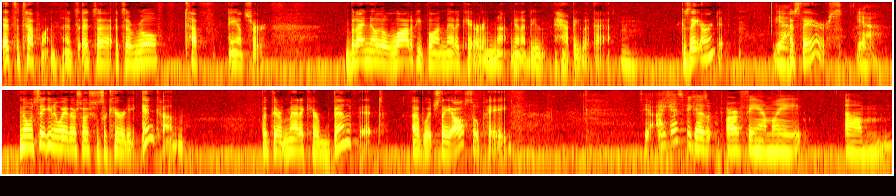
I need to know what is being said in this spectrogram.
It's a tough one. It's, it's, a, it's a real tough answer. But I know that a lot of people on Medicare are not going to be happy with that because they earned it. yeah. It's theirs. yeah. No one's taking away their Social Security income, but their Medicare benefit, of which they also paid. See, I guess because our family um,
